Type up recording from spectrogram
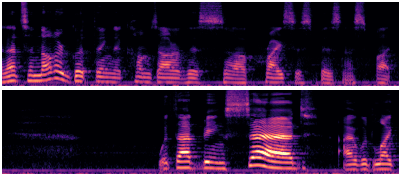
And that's another good thing that comes out of this uh, crisis business. But with that being said, I would like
